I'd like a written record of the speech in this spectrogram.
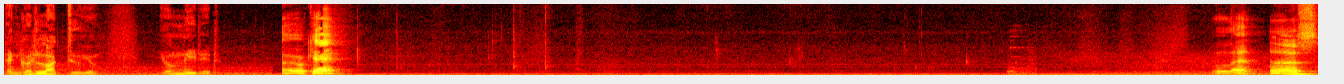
Then good luck to you. You'll need it. Okay. Let us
